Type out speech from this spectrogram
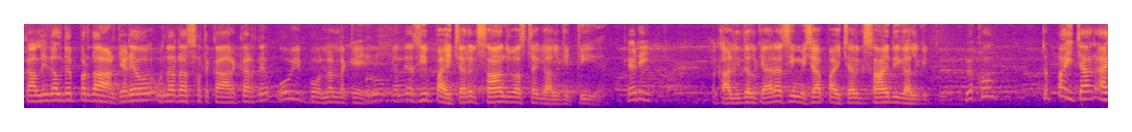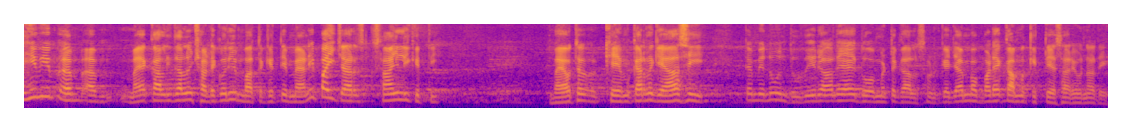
ਅਕਾਲੀ ਦਲ ਦੇ ਪ੍ਰਧਾਨ ਜਿਹੜੇ ਉਹ ਉਹਨਾਂ ਦਾ ਸਤਿਕਾਰ ਕਰਦੇ ਉਹ ਵੀ ਬੋਲਣ ਲੱਗੇ। ਉਹ ਕਹਿੰਦੇ ਅਸੀਂ ਭਾਈਚਾਰਕ ਸਾਂਝ ਵਾਸਤੇ ਗੱਲ ਕੀਤੀ ਹੈ। ਕਿਹੜੀ? ਅਕਾਲੀ ਦਲ ਕਹਿ ਰਿਹਾ ਸੀ ਹਮੇਸ਼ਾ ਭਾਈਚਾਰਕ ਸਾਂਝ ਦੀ ਗੱਲ ਕੀਤੀ ਵੇਖੋ ਤੇ ਭਾਈਚਾਰ ਅਸੀਂ ਵੀ ਮੈਂ ਅਕਾਲੀ ਦਲ ਨੂੰ ਛੱਡ ਕੇ ਉਹਦੀ ਮਤ ਕੀਤੀ ਮੈਂ ਨਹੀਂ ਭਾਈਚਾਰ ਸਾਂਝ ਲਈ ਕੀਤੀ। ਮੈਂ ਉੱਥੇ ਖੇਮ ਕਰਨ ਗਿਆ ਸੀ ਤੇ ਮੈਨੂੰ ਹਿੰਦੂ ਵੀਰਾਂ ਦੇ ਆਏ 2 ਮਿੰਟ ਗੱਲ ਸੁਣ ਕੇ ਜਾ ਮੈਂ ਬੜੇ ਕੰਮ ਕੀਤੇ ਸਾਰੇ ਉਹਨਾਂ ਦੇ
